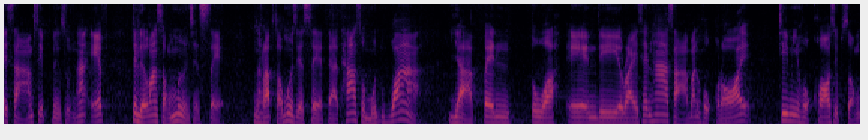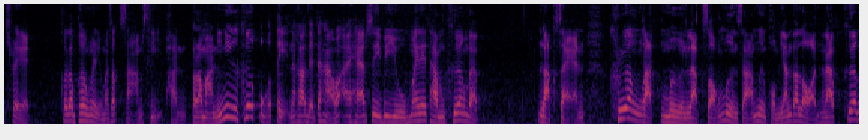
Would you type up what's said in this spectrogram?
i30 105F จะเหลือประมาณ20,000 เศษ นะครับ20,000เศษแต่ถ้าสมมุติว่าอยากเป็นตัว AMD Ryzen 5 3600 ที่มี 6 คอ 12 เทรดก็ต้องเพิ่มเงินอีกมาสัก 3 4พันประมาณนี้นี่คือเครื่องปกตินะครับ เดี๋ยวจะหาว่า I have CPU ไม่ได้ทำเครื่องแบบหลักแสน เครื่องหลักหมื่น หลัก 20,000 30,000 ผมย้ำตลอดนะครับ เครื่อง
